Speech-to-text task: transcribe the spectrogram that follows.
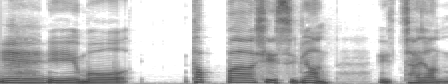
예. 이뭐 텃밭이 있으면 이 자연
